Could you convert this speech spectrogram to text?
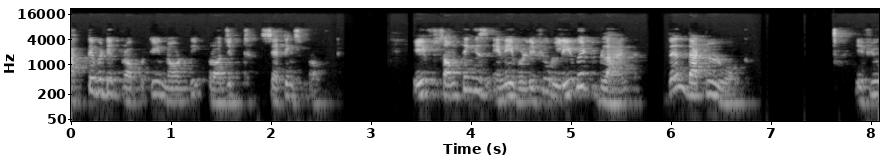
activity property not the project settings property. If something is enabled if you leave it blank then that will work if you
